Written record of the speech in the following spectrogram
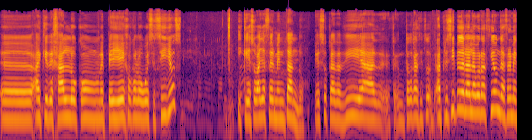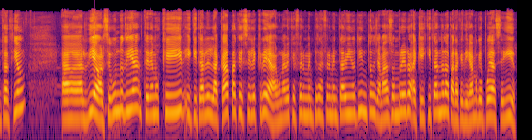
Eh, hay que dejarlo con el pellejo, con los huesecillos y que eso vaya fermentando. Eso cada día, todo, al principio de la elaboración, de la fermentación, al día o al segundo día tenemos que ir y quitarle la capa que se le crea. Una vez que empieza a fermentar vino tinto, llamada sombrero, hay que ir quitándola para que digamos que pueda seguir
